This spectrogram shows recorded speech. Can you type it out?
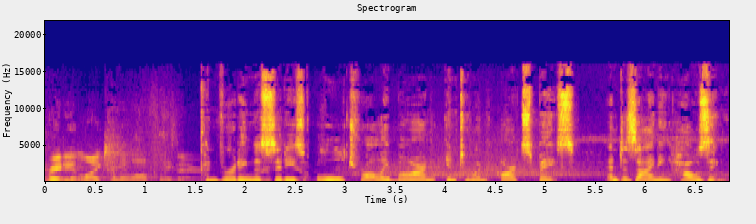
Radiant light coming off of there. converting the city's old trolley barn into an art space and designing housing.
